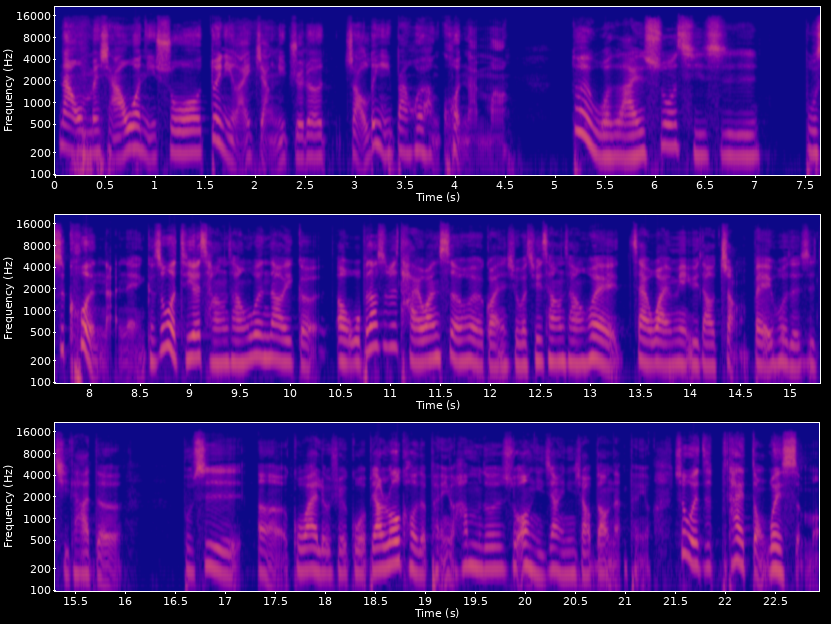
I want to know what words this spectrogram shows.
那我们想要问你说，对你来讲，你觉得找另一半会很困难吗？对我来说其实不是困难呢、可是我其实常常问到一个哦，我不知道是不是台湾社会的关系，我其实常常会在外面遇到长辈或者是其他的不是呃国外留学过比较 local 的朋友，他们都是说哦，你这样已经交不到男朋友，所以我一直不太懂为什么。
